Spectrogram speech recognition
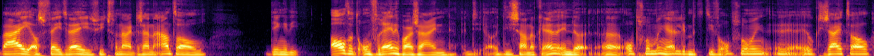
wij als V2 zoiets van, nou, er zijn een aantal dingen die altijd onverenigbaar zijn. Die, staan ook hè, in de uh, opsomming, hè, limitatieve opsomming. Uh, Elke zei het al.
